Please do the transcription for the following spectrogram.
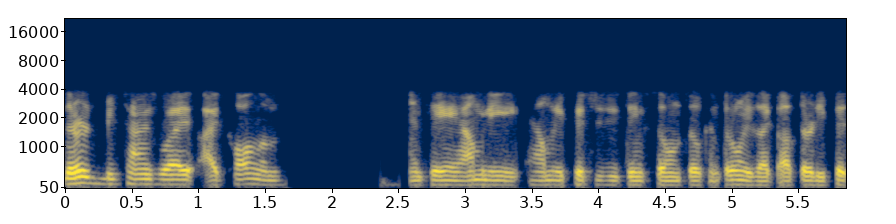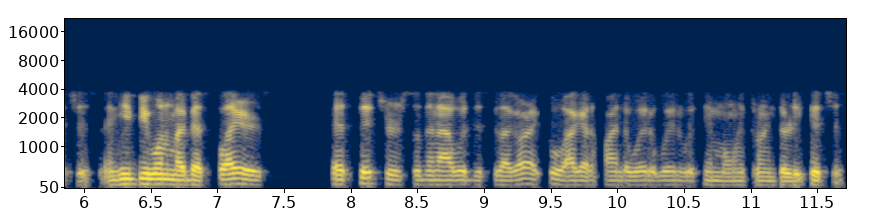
there'd be times where I, I'd call him and say, hey, how many how many pitches do you think so and so can throw? He's like, oh, 30 pitches, and he'd be one of my best players, best pitchers. So then I would just be like, all right, cool, I got to find a way to win with him only throwing 30 pitches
